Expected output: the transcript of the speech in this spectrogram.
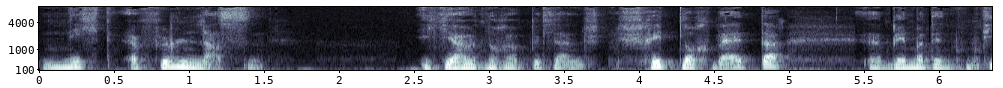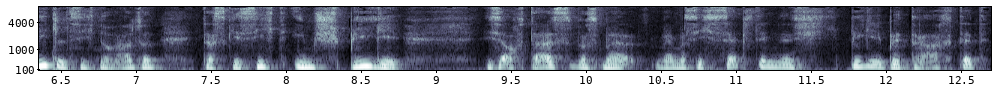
nicht erfüllen lassen ich gehe halt noch ein bisschen einen Schritt noch weiter, äh, wenn man den Titel sich noch anschaut, das Gesicht im Spiegel ist auch das, was man, wenn man sich selbst in den Spiegel betrachtet,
